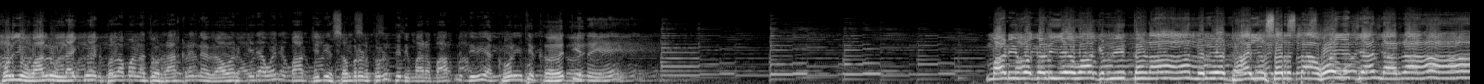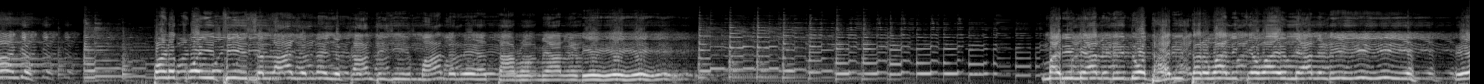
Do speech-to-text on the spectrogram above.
ખોળિયું વાલું લાગ્યું હોય ને ભલામણા જો રાખડીના વ્યવહાર કર્યા હોય ને, બાપ જેથી સમરણ કરું તેથી મારા બાપની દેવી આ ખોળીથી કહતી નહીં માડી વગડીએ વાઘરી તણા રે ઢાયું સરતા હોય જાના રાંગ પણ કોઈથી જલાય નહીં, ગાંધીજી માલ રે, તારો મ્યાલડે મારી મ્યાલડી દો ધારી તરવાલ કેવાય મ્યાલડી. એ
